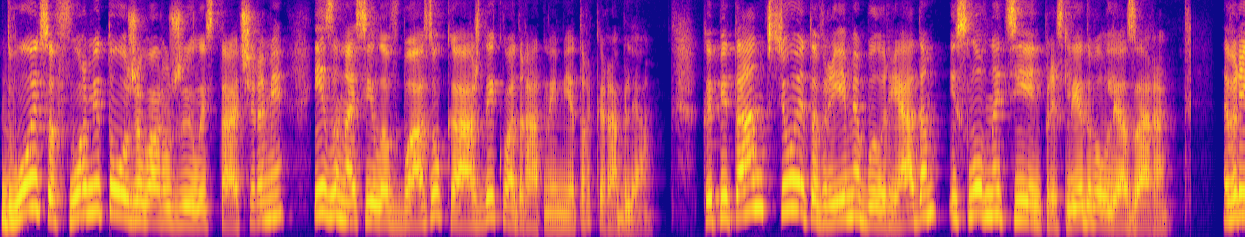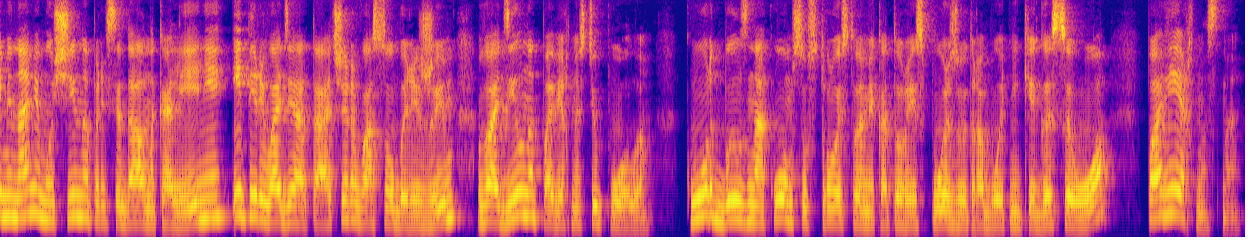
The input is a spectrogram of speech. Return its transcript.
Двоица в форме тоже вооружилась тачерами и заносила в базу каждый квадратный метр корабля. Капитан все это время был рядом и словно тень преследовал Леозара. Временами мужчина приседал на колени и, переводя тачер в особый режим, водил над поверхностью пола. Курт был знаком с устройствами, которые используют работники ГСО, поверхностно.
